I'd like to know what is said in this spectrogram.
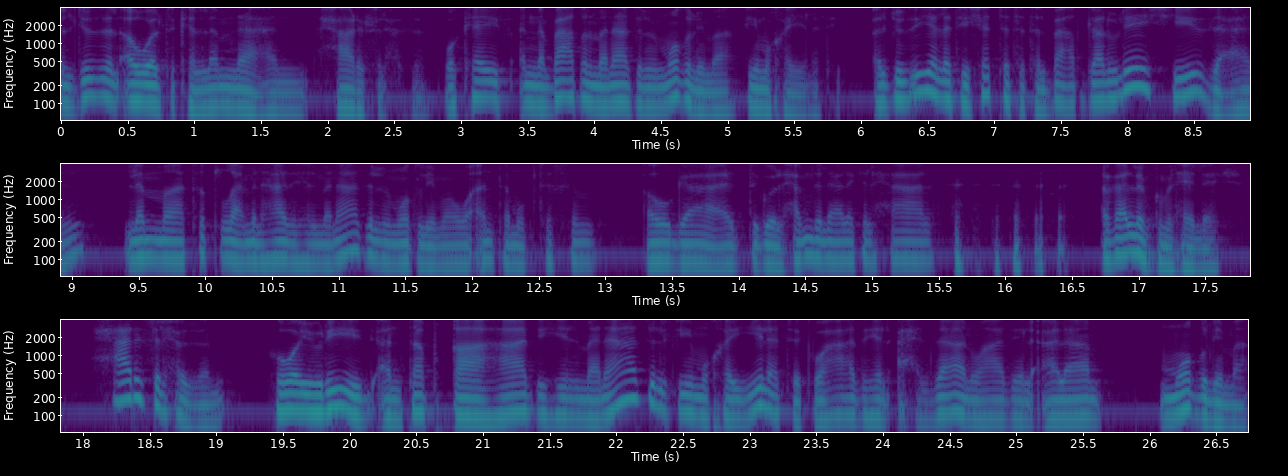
الجزء الأول تكلمنا عن حارس الحزن وكيف أن بعض المنازل المظلمة في مخيلتي. الجزئية التي شتتت البعض قالوا ليش يزعل لما تطلع من هذه المنازل المظلمة وأنت مبتسم أو قاعد تقول الحمد لله على كل حال أفعلمكم الحين ليش حارس الحزن هو يريد أن تبقى هذه المنازل في مخيلتك وهذه الأحزان وهذه الآلام مظلمة.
